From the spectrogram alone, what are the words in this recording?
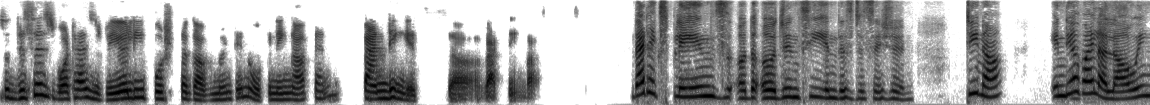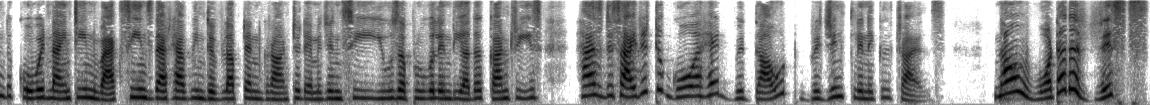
So this is what has really pushed the government in opening up and expanding its uh, vaccine basket. That explains uh, the urgency in this decision. Teena, India, while allowing the COVID 19 vaccines that have been developed and granted emergency use approval in the other countries, has decided to go ahead without bridging clinical trials. Now, what are the risks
